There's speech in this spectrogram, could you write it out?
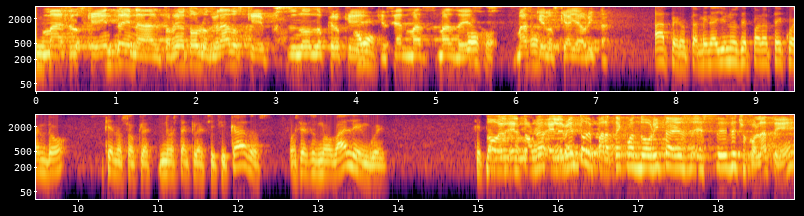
más los que entren al torneo de todos los grados, que pues, no, no creo que, que, sean más, más de esos, más que los que hay ahorita. Ah, pero también hay unos de para taekwondo que no, son, no están clasificados. O sea, esos no valen, güey. No, el, el, torneo, el evento de para taekwondo ahorita es, es, es de chocolate, ¿eh?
